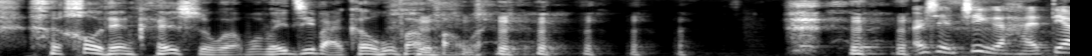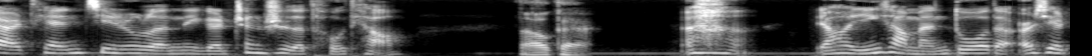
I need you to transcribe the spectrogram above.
后天开始我我维基百科无法访问。而且这个还第二天进入了那个正式的头条，OK，然后影响蛮多的。而且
